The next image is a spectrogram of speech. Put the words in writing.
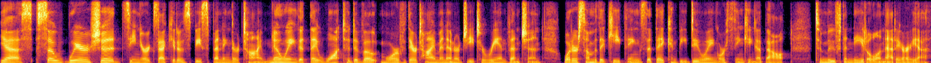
Yes. So, where should senior executives be spending their time, knowing that they want to devote more of their time and energy to reinvention? What are some of the key things that they can be doing or thinking about to move the needle in that area?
